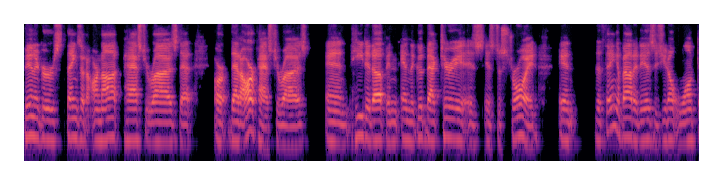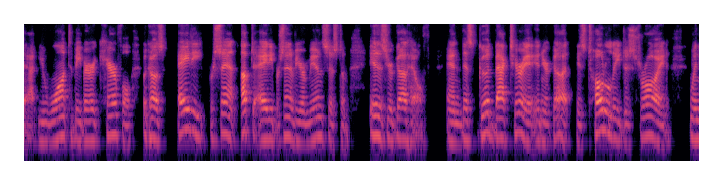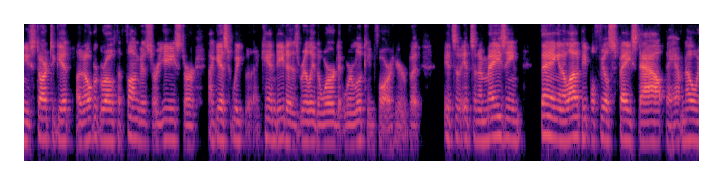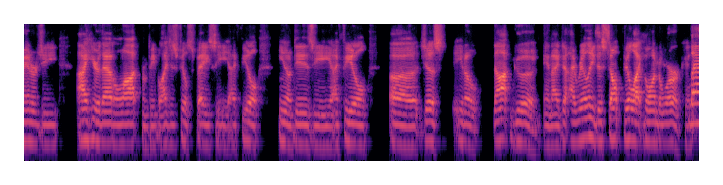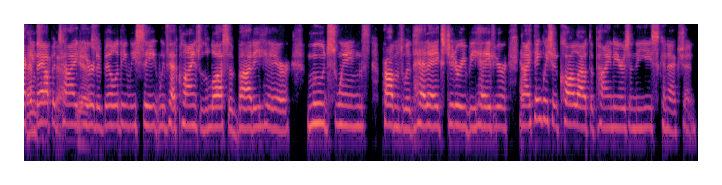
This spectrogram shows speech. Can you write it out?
vinegars things that are not pasteurized that are that are pasteurized and heated up and and the good bacteria is is destroyed. And the thing about it is is you don't want that. You want to be very careful because 80% up to 80% of your immune system is your gut health. And this good bacteria in your gut is totally destroyed when you start to get an overgrowth of fungus or yeast or i guess we candida is really the word that we're looking for here but it's a, it's an amazing thing and a lot of people feel spaced out. They have no energy. I hear that a lot from people. I just feel spacey. I feel you know dizzy. I feel uh just you know not good and i i really just don't feel like going to work and Lack of things like appetite, Yes. irritability. We see we've had clients with loss of body hair, mood swings, problems with headaches, jittery behavior. And I think we should call out the pioneers in the yeast connection.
